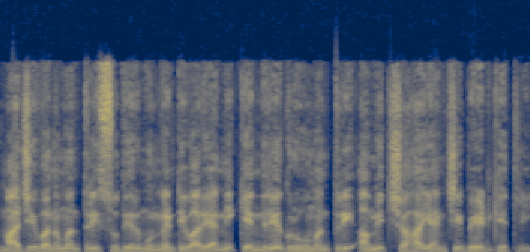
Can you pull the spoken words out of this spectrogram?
माजी वनमंत्री सुधीर मुनगंटीवार यांनी केंद्रीय गृहमंत्री अमित शहा यांची भेट घेतली.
